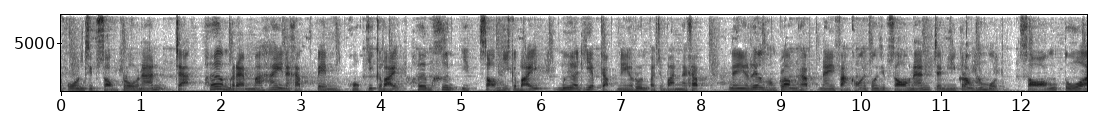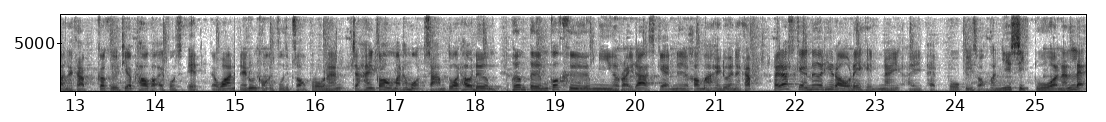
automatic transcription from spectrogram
iPhone 12 Pro นั้นจะ เพิ่มแรมมาให้นะครับเป็น6 g b เพิ่มขึ้นอีก2 g b เมื่อเทียบกับในรุ่นปัจจุบันนะครับในเรื่องของกล้องครับในฝั่งของ iPhone 12 นั้นจะมีกล้องทั้งหมด 2 ตัวนะครับก็คือเทียบเท่ากับ iPhone 11 แต่ว่าในรุ่นของ iPhone 12 Pro นั้นจะให้กล้องมาทั้งหมด 3 ตัวเท่าเดิม เพิ่มเติมก็คือมี Radar Scanner เข้ามาให้ด้วยนะครับ LiDAR Scanner ที่เราได้เห็นใน iPad Pro ปี 2020 ตัวนั้นแหละ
